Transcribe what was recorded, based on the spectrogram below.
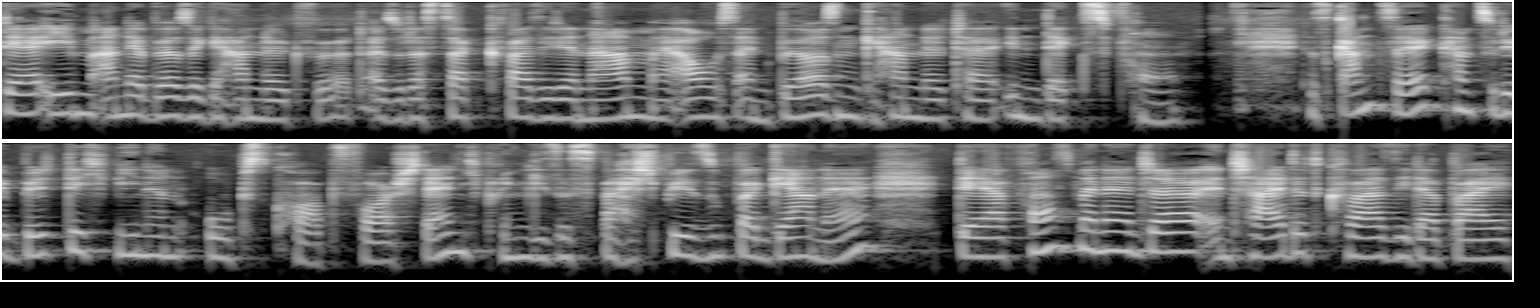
der eben an der Börse gehandelt wird. Also das sagt quasi der Name aus, ein börsengehandelter Indexfonds. Das Ganze kannst du dir bildlich wie einen Obstkorb vorstellen. Ich bringe dieses Beispiel super gerne. Der Fondsmanager entscheidet quasi dabei,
